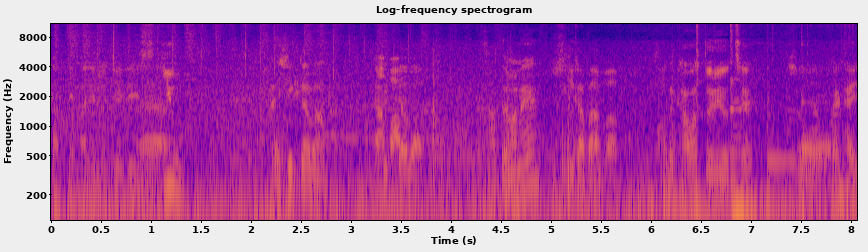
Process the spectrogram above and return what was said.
সাথে মানে হলো যে স্কিউ শিক কাবাব কাবাব সাথে মানে শিক কাবাব আমাদের খাবার তৈরি হচ্ছে সো দেখাই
